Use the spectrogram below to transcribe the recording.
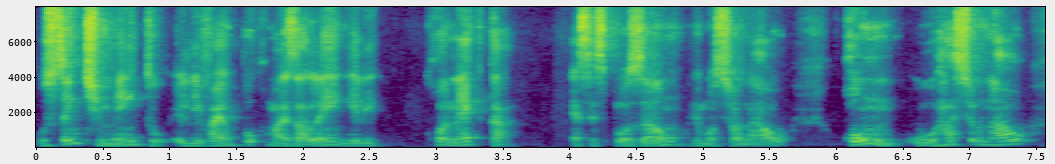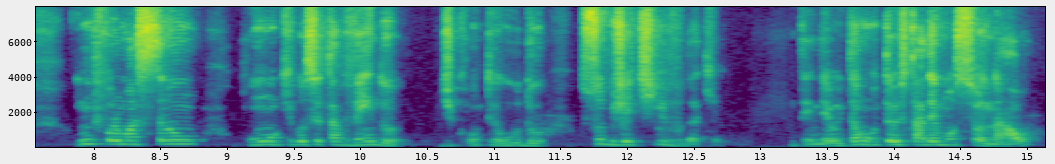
O sentimento, ele vai um pouco mais além, ele conecta essa explosão emocional com o racional, informação, com o que você está vendo de conteúdo subjetivo daquilo, entendeu? Então, o teu estado emocional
